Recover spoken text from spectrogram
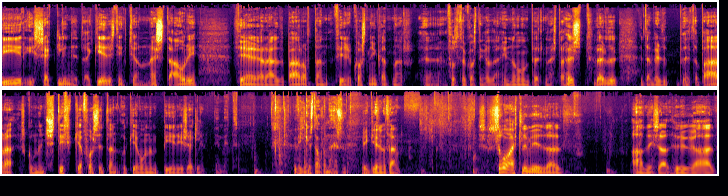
býr í seglin, þetta gerist einhvern næsta ári þegar að baráttan fyrir kostningarnar, uh, fórstakostningarnar í november næsta höst verður, þetta verður þetta bara sko mun styrkja fórsetan og gefa honum býr í seglin. Við fylgjumst áfram með þessu. Við gerum það. Svo ætlum við að aðeins að huga að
